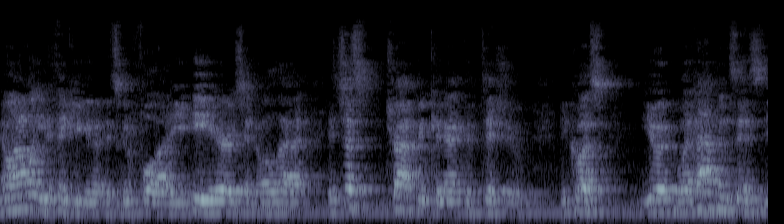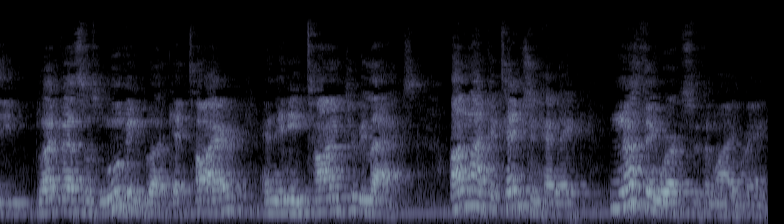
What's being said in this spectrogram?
Now, I don't want you to think gonna, it's going to fall out of your ears and all that. It's just trapped in connective tissue because what happens is the blood vessels moving blood get tired and they need time to relax. Unlike a tension headache, nothing works with a migraine.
